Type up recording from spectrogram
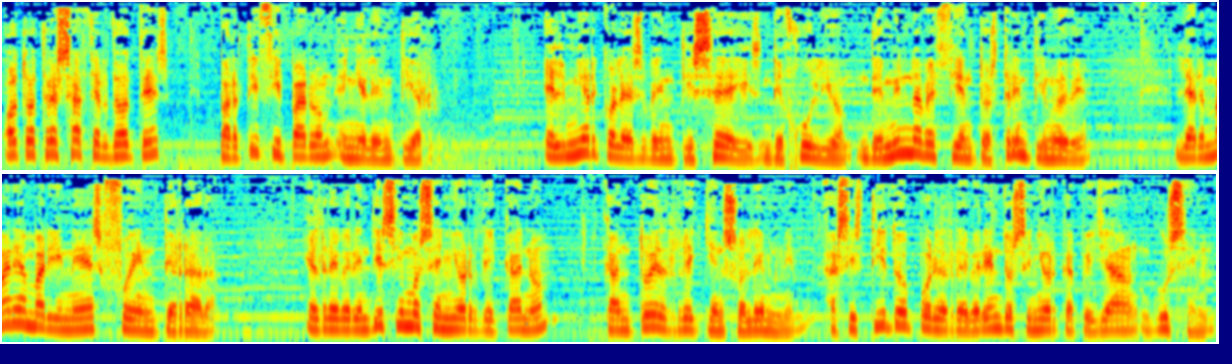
otros tres sacerdotes participaron en el entierro. El miércoles 26 de julio de 1939, la hermana Marinés fue enterrada. El reverendísimo señor decano cantó el requiem solemne, asistido por el reverendo señor capellán Gusen.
